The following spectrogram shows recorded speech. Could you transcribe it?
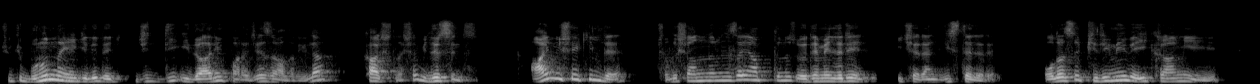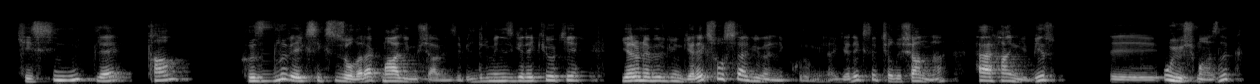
Çünkü bununla ilgili de ciddi idari para cezalarıyla karşılaşabilirsiniz. Aynı şekilde çalışanlarınıza yaptığınız ödemeleri içeren listeleri, olası primi ve ikramiyeyi kesinlikle tam, hızlı ve eksiksiz olarak mali müşavirinize bildirmeniz gerekiyor ki yarın öbür gün gerek Sosyal Güvenlik Kurumu'yla gerekse çalışanla herhangi bir e, uyuşmazlık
